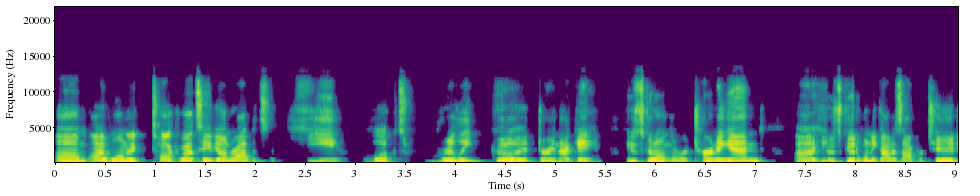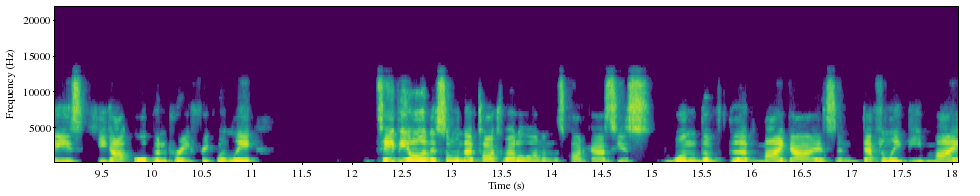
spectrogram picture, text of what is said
Um, I want to talk about Tayvion Robinson. He looked really good during that game. He was good on the returning end. Uh, he was good when he got his opportunities. He got open pretty frequently. Tayvion is someone that I've talked about a lot on this podcast. He's one of the, the my guys and definitely the my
